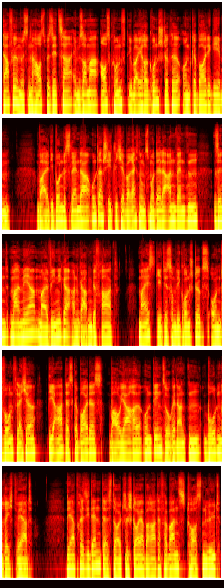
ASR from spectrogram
Dafür müssen Hausbesitzer im Sommer Auskunft über ihre Grundstücke und Gebäude geben. Weil die Bundesländer unterschiedliche Berechnungsmodelle anwenden, sind mal mehr, mal weniger Angaben gefragt. Meist geht es um die Grundstücks- und Wohnfläche, die Art des Gebäudes, Baujahre und den sogenannten Bodenrichtwert. Der Präsident des Deutschen Steuerberaterverbands, Thorsten Lüth,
